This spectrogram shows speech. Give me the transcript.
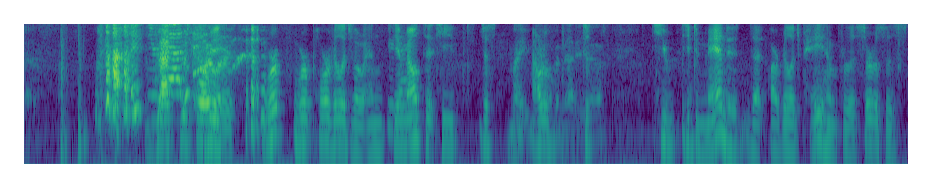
dad. it's your That's dad. the spoiler. we're we're a poor village though, and Your the dad? amount that he just Might Out of- open just- yeah. he he demanded that our village pay him for the services.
